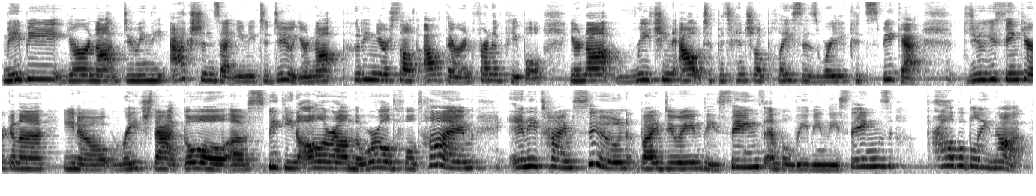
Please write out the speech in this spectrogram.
Maybe you're not doing the actions that you need to do. You're not putting yourself out there in front of people. You're not reaching out to potential places where you could speak at. Do you think you're to, you know, reach that goal of speaking all around the world full time anytime soon by doing these things and believing these things? Probably not.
